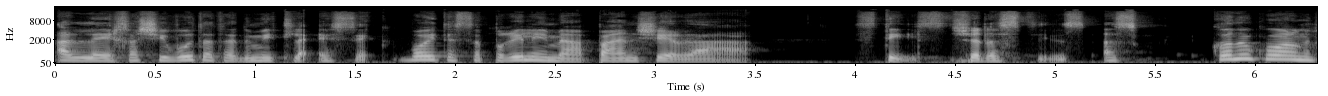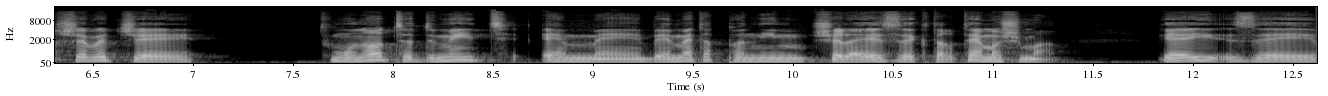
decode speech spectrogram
על אה, חשיבות התדמית לעסק. בואי תספרי לי מהפן של הסטילס. של הסטילס. אז קודם כל אני חושבת שתמונות תדמית הם אה, באמת הפנים של העסק, תרתי משמע. אוקיי? Okay? זה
